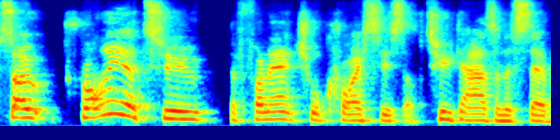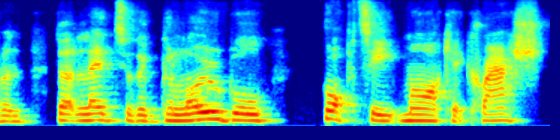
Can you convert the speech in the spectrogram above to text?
So, prior to the financial crisis of 2007 that led to the global property market crash.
